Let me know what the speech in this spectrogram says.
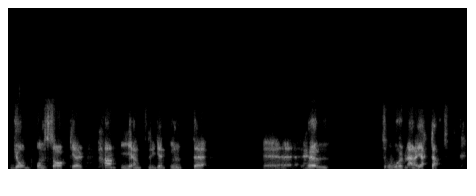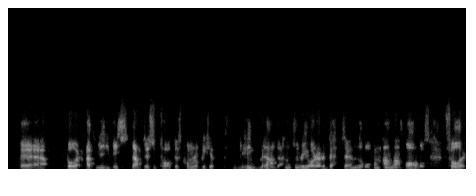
jobb om saker han egentligen inte eh, höll så oerhört nära hjärtat. Eh, för att vi visste att resultatet kommer att bli helt glimrande. Han kommer att göra det bättre än någon annan av oss. För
